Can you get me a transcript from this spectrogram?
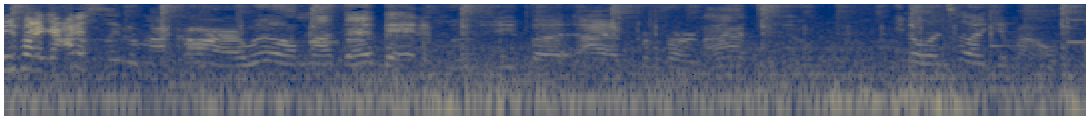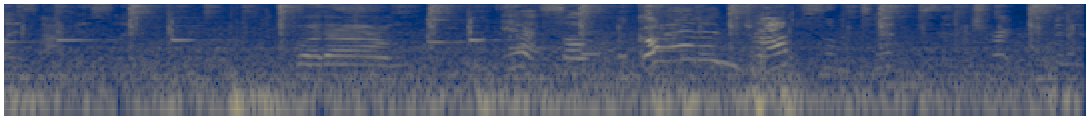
mean, if I gotta sleep in my car, I will. I'm not that bad at bougie, but I prefer not to. You know, until I get my own place, obviously. But um, yeah. So go ahead and drop some tips and tricks and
